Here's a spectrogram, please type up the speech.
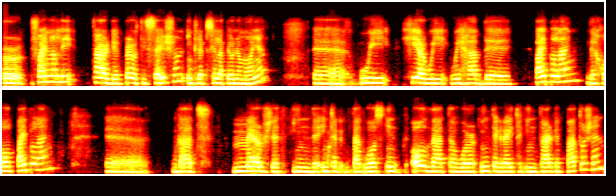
for finally, target prioritization in Klebsiella pneumoniae. Uh, we here we we have the pipeline, the whole pipeline uh, that merged in the that was in all data were integrated in target pathogen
